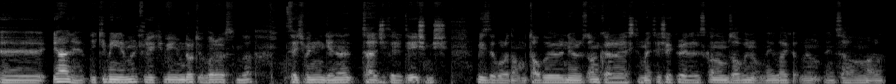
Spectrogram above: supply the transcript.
Ee, yani 2023 ve 2024 yılları arasında seçmenin genel tercihleri değişmiş. Biz de buradan bu tabloyu öğreniyoruz. Ankara Araştırma'ya teşekkür ederiz. Kanalımıza abone olmayı, like atmayı unutmayın. Sağ olun, var olun.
